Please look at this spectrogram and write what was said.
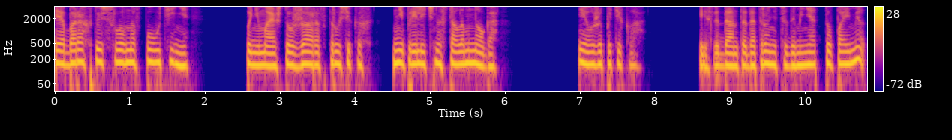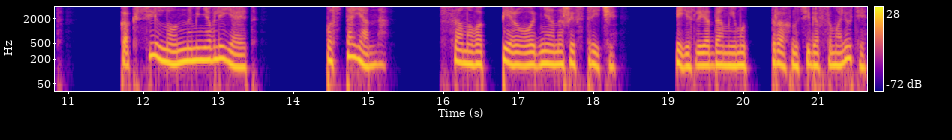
Я барахтаюсь, словно в паутине, понимая, что жара в трусиках неприлично стало много. Я уже потекла. Если Данте дотронется до меня, то поймет, как сильно он на меня влияет. Постоянно. С самого первого дня нашей встречи. И если я дам ему трахнуть себя в самолете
